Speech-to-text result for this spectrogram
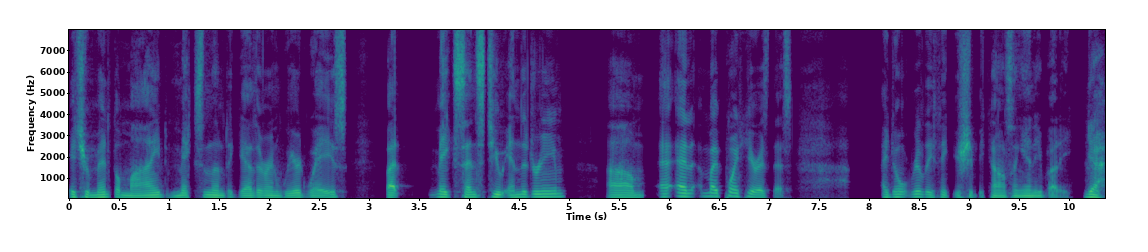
It's your mental mind mixing them together in weird ways, but makes sense to you in the dream. Um, a- and, my point here is this: I don't really think you should be counseling anybody, Yeah,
